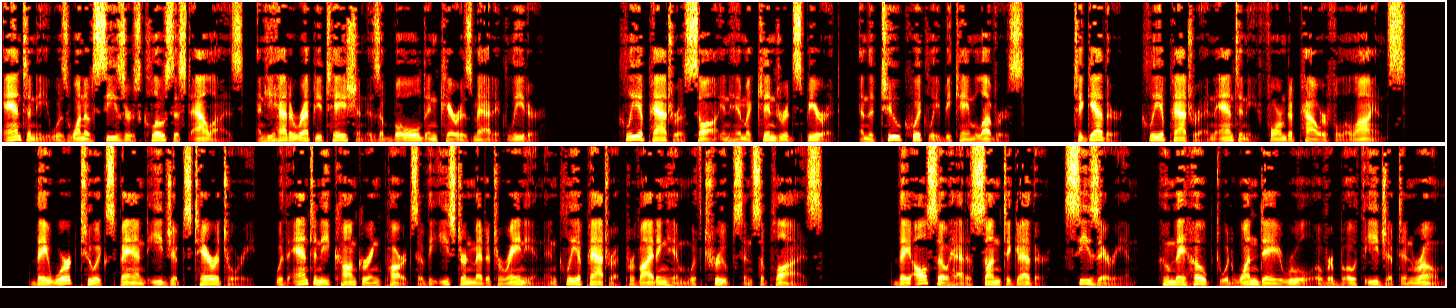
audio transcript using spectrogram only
Antony was one of Caesar's closest allies, and he had a reputation as a bold and charismatic leader. Cleopatra saw in him a kindred spirit, and the two quickly became lovers. Together, Cleopatra and Antony formed a powerful alliance. They worked to expand Egypt's territory, with Antony conquering parts of the eastern Mediterranean and Cleopatra providing him with troops and supplies. They also had a son together, Caesarion, whom they hoped would one day rule over both Egypt and Rome.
